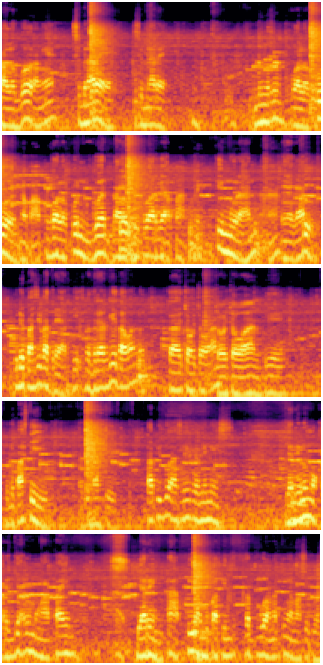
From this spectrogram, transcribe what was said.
Kalau gue orangnya sebenarnya ya, sebenarnya denger lu. walaupun Nggak apa-apa. walaupun gue lahir di keluarga Apa? timuran, Hah? ya kan, udah pasti patriarki. Patriarki tahu kan lu ke cowok-cowokan. Cowok-cowokan. Iya, udah pasti, udah pasti. Tapi gue asli feminis. Jadi lu mau kerja, lu mau ngapain, biarin. Tapi yang buka pintu tetap gue ngerti nggak maksud lo?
